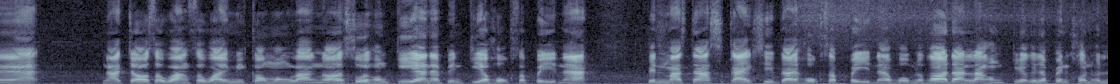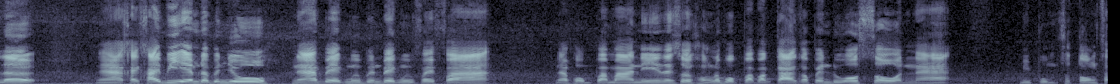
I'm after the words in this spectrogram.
นะฮะหน้าจอสว่างสวยมีกล้องมองหลังเนาะส่วนของเกียร์เนี่ยเป็นเกียร์ 6 สปีดนะ เป็น Mazda Sky Active Drive 6สปีดนะครับผมแล้วก็ด้านล่างของเกียร์ก็จะเป็นคอนโทรลเลอร์นะคล้ายๆ BMW นะเบรกมือเป็นเบรกมือไฟฟ้านะผมประมาณนี้ในส่วนของระบบปรับอากาศก็เป็น Dual Zone นะฮะมีปุ่มสตรงส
